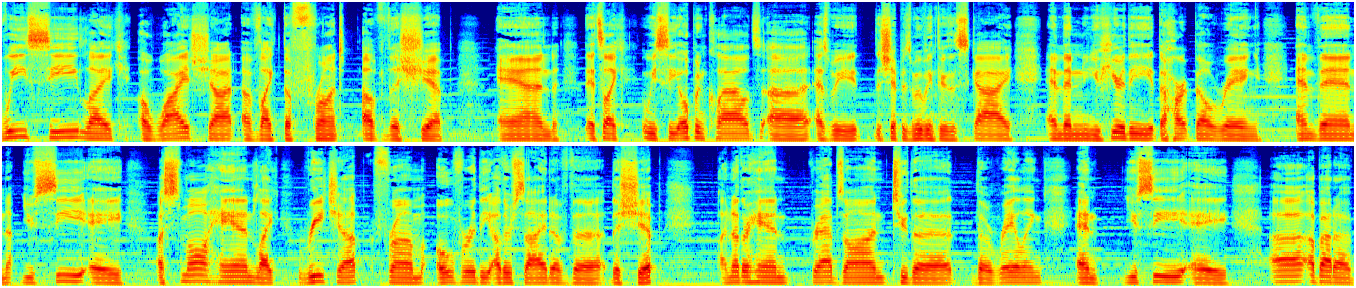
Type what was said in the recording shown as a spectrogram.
we see like a wide shot of like the front of the ship. And it's like we see open clouds uh, as we the ship is moving through the sky, and then you hear the the heart bell ring, and then you see a a small hand like reach up from over the other side of the the ship. Another hand grabs on to the the railing, and you see a uh, about a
